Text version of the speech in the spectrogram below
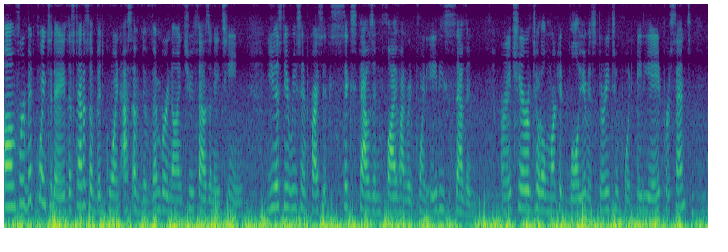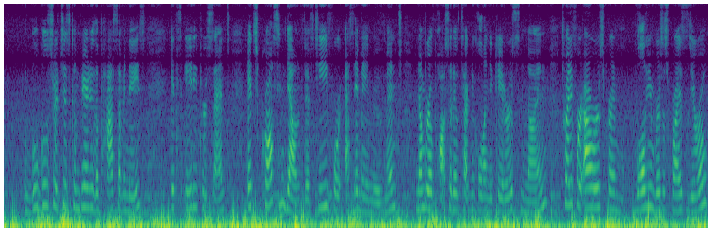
Um, for Bitcoin today, the status of Bitcoin as of November 9, 2018, USD recent price is 6,500.87. All right, share of total market volume is 32.88%. Google searches compared to the past seven days, it's 80%. It's crossing down 50 for SMA movement. Number of positive technical indicators, none. 24 hours current volume versus price, zero.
